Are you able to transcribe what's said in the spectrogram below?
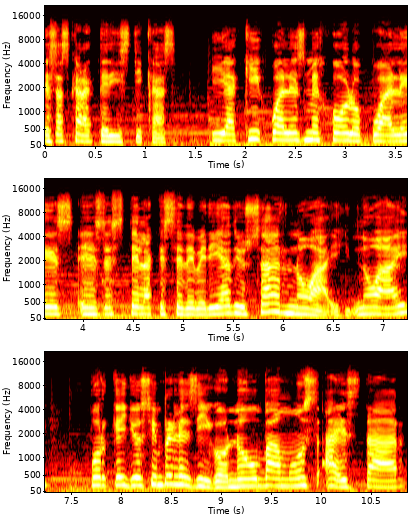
esas características. Y aquí cuál es mejor o cuál es, es este, la que se debería de usar, no hay, no hay, porque yo siempre les digo, no vamos a estar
